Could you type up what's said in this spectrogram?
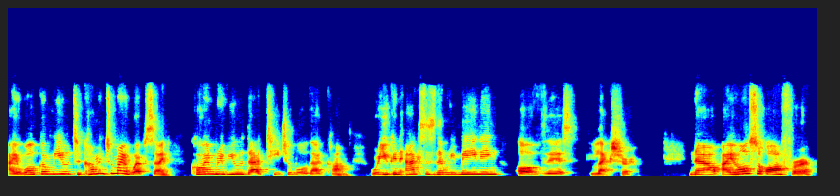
I welcome you to come into my website, cohenreview.teachable.com, where you can access the remaining of this lecture. Now, I also offer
